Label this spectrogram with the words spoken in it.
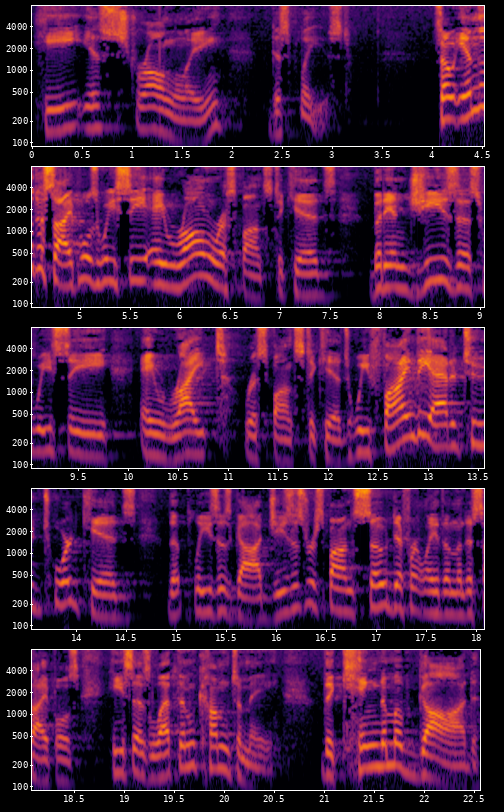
He is strongly displeased. So in the disciples, we see a wrong response to kids, but in Jesus, we see a right response to kids. We find the attitude toward kids that pleases God. Jesus responds so differently than the disciples. He says, Let them come to me. The kingdom of God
